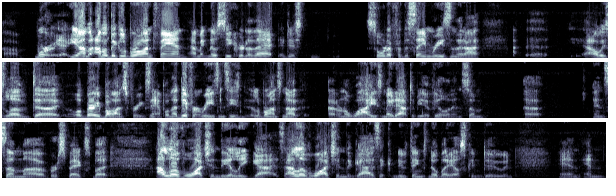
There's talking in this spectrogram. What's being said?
Um, we're yeah, I'm, I'm, a big LeBron fan. I make no secret of that. Just sort of for the same reason that I. Uh, I always loved uh, well Barry Bonds, for example. Now, different reasons. He's LeBron's not. I don't know why he's made out to be a villain in some uh, in some uh, respects, but I love watching the elite guys. I love watching the guys that can do things nobody else can do, and and and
